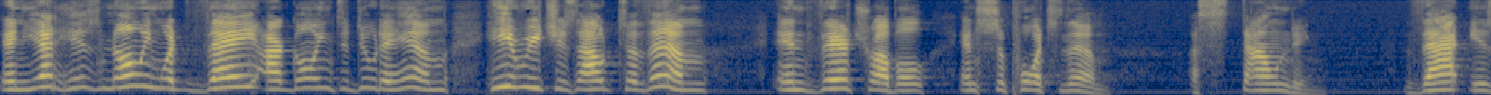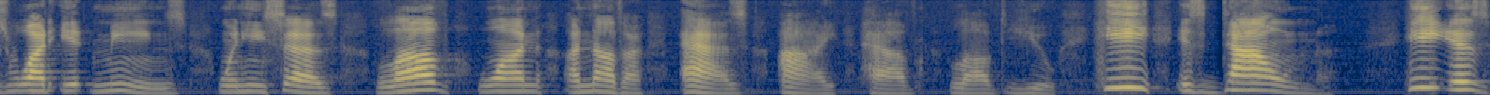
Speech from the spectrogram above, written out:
And yet, his knowing what they are going to do to him, he reaches out to them in their trouble and supports them. Astounding. That is what it means when he says, Love one another as I have loved you. He is down. He is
